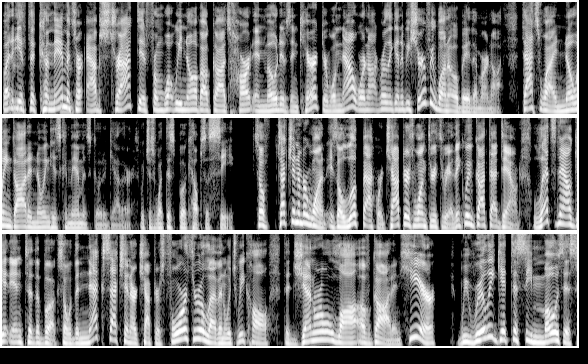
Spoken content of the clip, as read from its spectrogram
But Mhm. if the commandments are abstracted from what we know about God's heart and motives and character, well, now we're not really going to be sure if we want to obey them or not. That's why knowing God and knowing his commandments go together, which is what this book helps us see. So, section number one is a look backward, chapters one through three. I think we've got that down. Let's now get into the book. So, the next section are chapters four through 11, which we call the general law of God. And here we really get to see Moses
